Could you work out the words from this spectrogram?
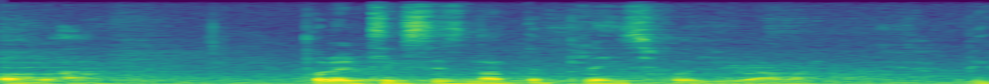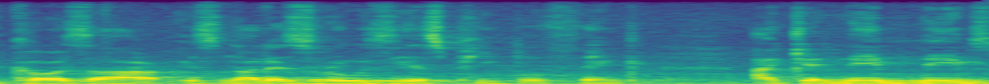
all are. Politics is not the place for you, because uh, it's not as rosy as people think. I can name names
